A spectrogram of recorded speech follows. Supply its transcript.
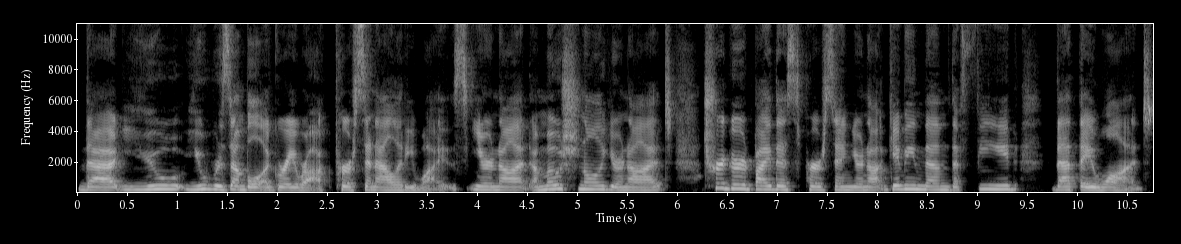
that you you resemble a gray rock personality wise. You're not emotional, you're not triggered by this person, you're not giving them the feed that they want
